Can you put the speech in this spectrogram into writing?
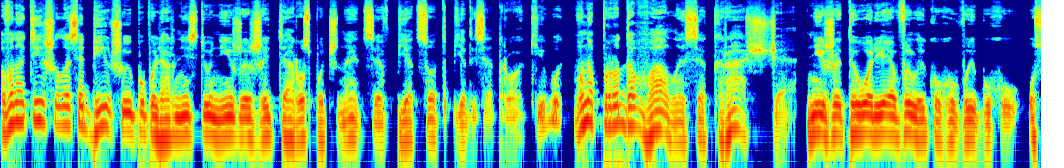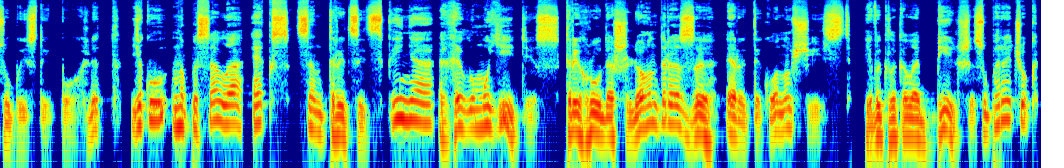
Вона тішилася більшою популярністю, ніж життя розпочнеться в 550 років. Вона продавалася краще, ніж теорія великого вибуху особистий погляд, яку написала ексцентрицицькиня Геломоїдіс, тригруда шльондра з Еретикону 6, і викликала більше суперечок,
